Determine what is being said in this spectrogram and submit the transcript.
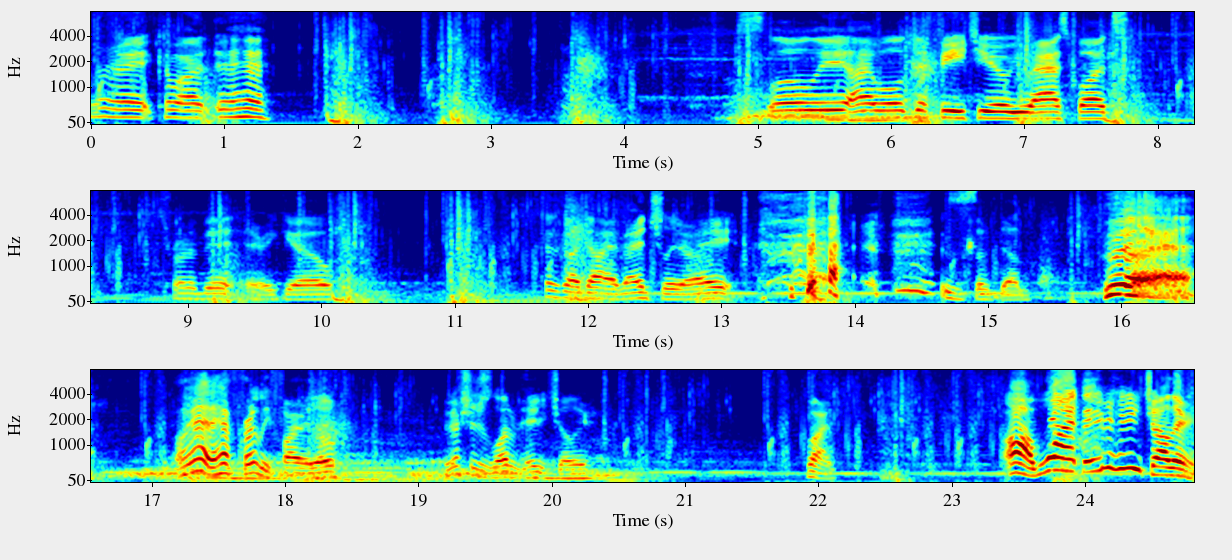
Alright, come on. Slowly, I will defeat you, you ass butts. Let's run a bit. There we go. This guy's gotta die eventually, right? this is so dumb. oh yeah, they have friendly fire though. Maybe I should just let them hit each other. Come on. Oh, what? They didn't hit each other.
